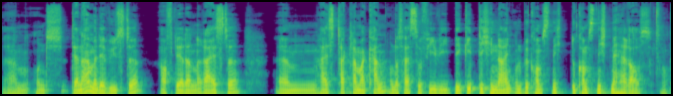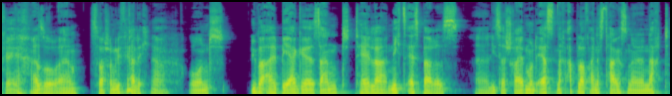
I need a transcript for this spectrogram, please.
Ähm, und der Name der Wüste auf der er dann reiste, ähm, heißt Taklamakan und das heißt so viel wie begib dich hinein und bekommst nicht, du kommst nicht mehr heraus. Okay. Also ähm, es war schon gefährlich. Ja. Und überall Berge, Sand, Täler, nichts Essbares äh, ließ er schreiben und erst nach Ablauf eines Tages und einer Nacht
